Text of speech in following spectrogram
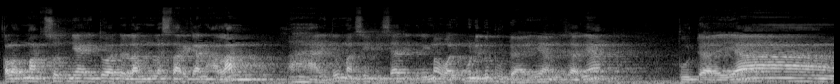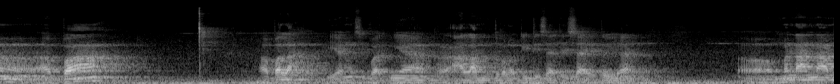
Kalau maksudnya itu adalah melestarikan alam, ah itu masih bisa diterima walaupun itu budaya. Misalnya budaya apa apalah yang sifatnya ke alam itu kalau di desa-desa itu ya e, menanam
